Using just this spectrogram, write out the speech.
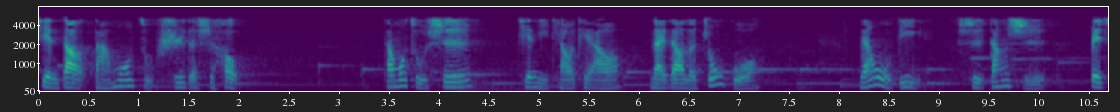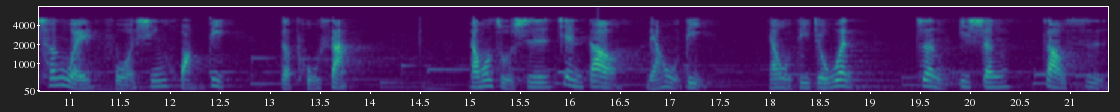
见到达摩祖师的时候，达摩祖师千里迢迢来到了中国。梁武帝是当时被称为佛心皇帝的菩萨。达摩祖师见到梁武帝，梁武帝就问。正一生造寺、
